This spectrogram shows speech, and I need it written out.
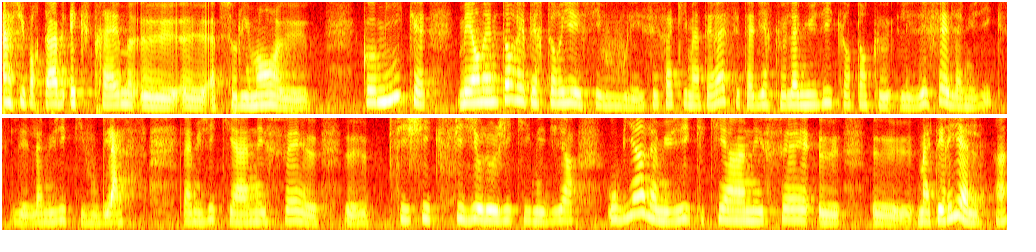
insupportable, extrême, euh, euh, absolument comique, mais en même temps répertorié, si vous voulez. C'est ça qui m'intéresse, c'est-à-dire que la musique, en tant que les effets de la musique, la musique qui vous glace, la musique qui a un effet psychique, physiologique immédiat, ou bien la musique qui a un effet matériel, hein,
